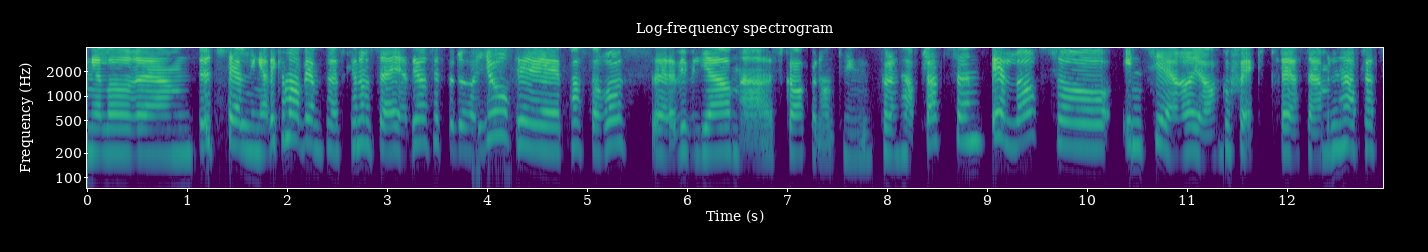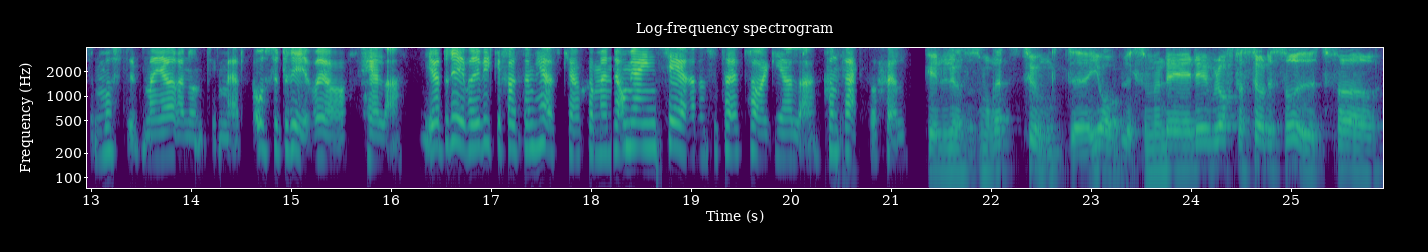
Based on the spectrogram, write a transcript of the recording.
kulturförvaltning eller eh, utställningar. Det kan vara vem som helst. kan de säga vi har sett vad du har gjort, det passar oss, eh, vi vill gärna skapa någonting på den här platsen. Eller så initierar jag projekt där jag säger men den här platsen måste man göra någonting med. Och så driver jag hela jag driver i vilket fall som helst kanske men om jag initierar den så tar jag tag i alla kontakter själv. Okej, Det låter som ett rätt tungt eh, jobb liksom. Men det är, det är väl ofta så det ser ut för,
